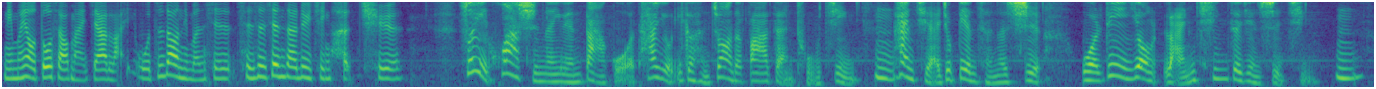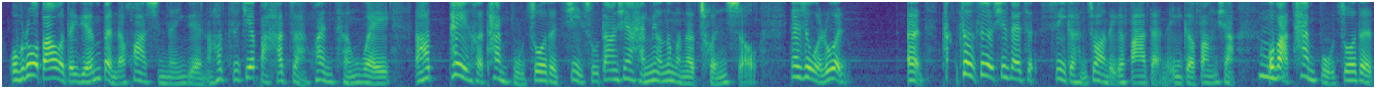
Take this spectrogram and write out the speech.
你们有多少买家来？我知道你们现其实现在绿氢很缺。所以化石能源大国，它有一个很重要的发展途径，嗯，看起来就变成了是，我利用蓝氢这件事情，嗯，我如果把我的原本的化石能源，然后直接把它转换成为，然后配合碳捕捉的技术，当然现在还没有那么的纯熟，但是我如果，呃，它这这个现在这是一个很重要的一个发展的一个方向，我把碳捕捉的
